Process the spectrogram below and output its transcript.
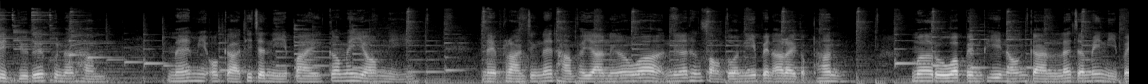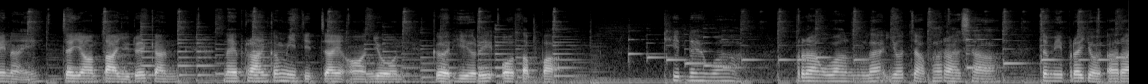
ติดอยู่ด้วยคุณธรรม แม้มีโอกาสที่จะหนีไปก็ไม่ยอมหนีนายพรานจึงได้ถามพญาเนื้อว่าเนื้อทั้งสองตัวนี้เป็นอะไรกับท่าน เมื่อรู้ว่าเป็นพี่น้องกันและจะไม่หนีไปไหน จะยอมตายอยู่ด้วยกัน นายพรานก็มีจิตใจอ่อนโยน เกิดฮิริโอตปะ คิดได้ว่า รางวัลและยศจากพระราชา จะมีประโยชน์อะไร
